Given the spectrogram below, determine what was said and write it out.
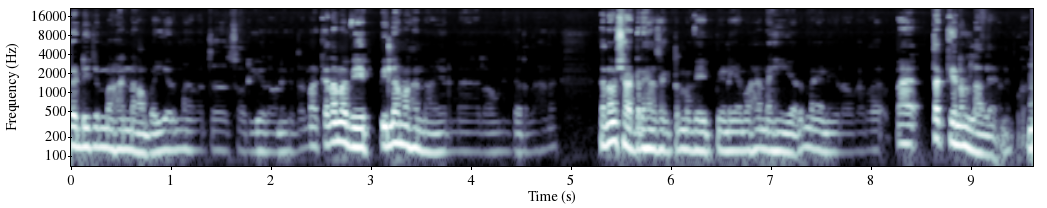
ਗੱਡੀ 'ਚ ਮੈਂ ਨਾ ਬਾਈ ਯਾਰ ਮੈਂ ਤਾਂ ਸੌਰੀ ਅਲਾਉ ਨਹੀਂ ਕਰਦਾ ਮੈਂ ਕਹਿੰਦਾ ਮੈਂ ਵੇਪ ਪੀ ਲਾਂ ਮੈਂ ਨਾ ਯਾਰ ਮੈਂ ਅਲਾਉ ਨਹੀਂ ਕਰਦਾ ਹਨਾ ਕਹਿੰਦਾ ਮੈਂ ਛੱਡ ਰਿਹਾ ਸਿਗਟ ਮੈਂ ਵੇਪ ਪੀਣੀ ਆ। ਮੈਂ ਕਿਹਾ ਨਹੀਂ ਯਾਰ ਮੈਂ ਨਹੀਂ ਅਲਾਉ ਕਰਦਾ। ਮੈਂ ਧੱਕੇ ਨਾਲ ਲਾ ਲਿਆ ਉਹਨੇ ਪੂਰਾ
